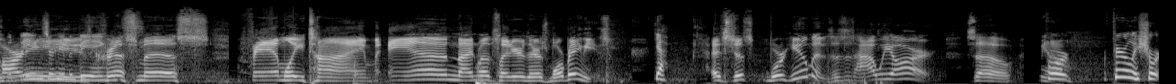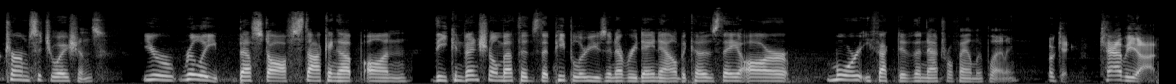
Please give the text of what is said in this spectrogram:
Parties, beings are human beings. Christmas, family time, and nine months later, there's more babies. Yeah, It's just we're humans. This is how we are. So for know, fairly short-term situations, you're really best off stocking up on the conventional methods that people are using every day now because they are more effective than natural family planning. okay. Caveat:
